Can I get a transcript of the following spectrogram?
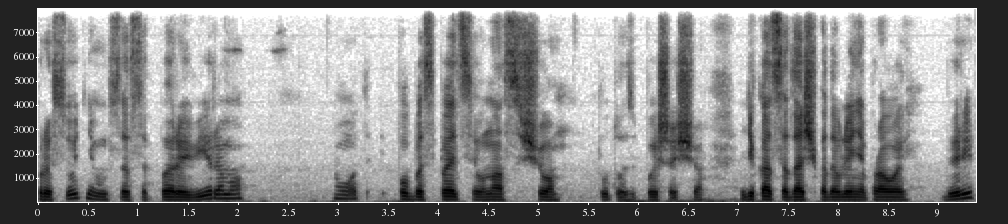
присутні. Ми все це перевіримо. От. По безпеці у нас що тут ось пише, що індикація датчика давлення правої двері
